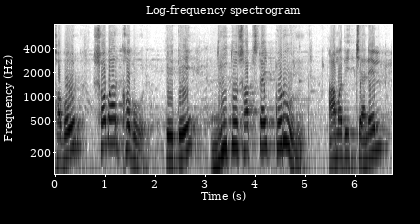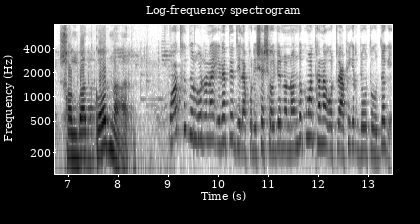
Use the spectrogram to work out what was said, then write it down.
খবর, সবার খবর পেতে দ্রুত সাবস্ক্রাইব করুন আমাদের চ্যানেল সংবাদ কর্নার। পথ দুর্ঘটনা এড়াতে জেলা পুলিশের সৌজন্য নন্দকুমার থানা ও ট্রাফিকের যৌথ উদ্যোগে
